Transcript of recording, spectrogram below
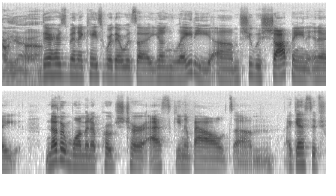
Oh yeah. There has been a case where there was a young lady. Um, she was shopping, in a another woman approached her asking about, um, I guess, if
